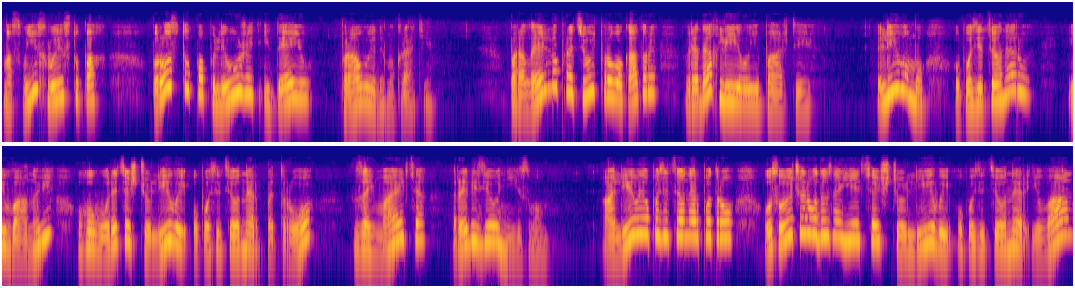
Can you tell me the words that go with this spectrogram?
на своїх виступах просто поплюжить ідею правої демократії. Паралельно працюють провокатори в рядах лівої партії. Лівому опозиціонеру Іванові говориться, що лівий опозиціонер Петро займається ревізіонізмом. А лівий опозиціонер Петро у свою чергу дознається, що лівий опозиціонер Іван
